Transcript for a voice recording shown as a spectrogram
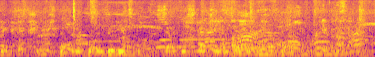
take pictures or record video. Selfie sticks and photos are Keep it on, okay?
